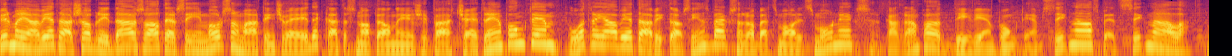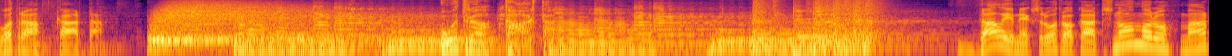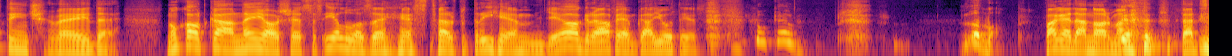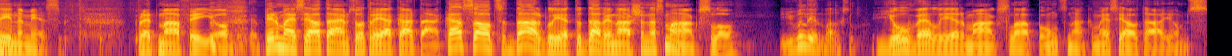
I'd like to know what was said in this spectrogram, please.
Pirmajā vietā šobrīd Dārzs Valters Imants un Mārtiņš Veide, katrs nopelnījuši pa četriem punktiem. Otrajā vietā Viktors Insbergs un Roberts Morits Mūrnieks, katram pa diviem punktiem. Signāls pēc signāla otrā kārta. Otra kārta. Dalībnieks ar otro kārtas numuru Mārtiņš Veidē. Nu, kaut kā nejauši es esmu ielozējies starp trijiem geogrāfiem, kā jūties. Kaut kā. Normāli. Pagaidām normāli. Tad cīnāmies pret mafiju. Pirmais jautājums otrajā kārtā. Kā sauc dārglietu darināšanas mākslu? Juvelieru māksla. Juvelieru mākslā. Punkts. Nākamais jautājums.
